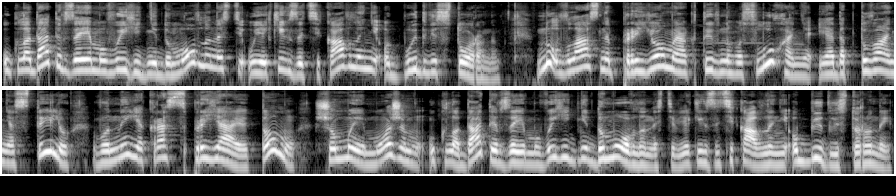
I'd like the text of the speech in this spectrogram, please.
Укладати взаємовигідні домовленості, у яких зацікавлені обидві сторони. Ну, власне, прийоми активного слухання і адаптування стилю вони якраз сприяють тому, що ми можемо укладати взаємовигідні домовленості, в яких зацікавлені обидві сторони.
